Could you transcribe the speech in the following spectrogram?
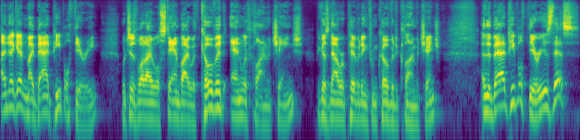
and again, my bad people theory, which is what I will stand by with COVID and with climate change, because now we're pivoting from COVID to climate change. And the bad people theory is this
